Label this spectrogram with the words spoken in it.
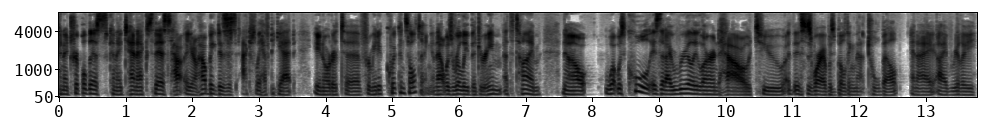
Can I triple this? Can I 10x this? How you know, how big does this actually have to get in order to for me to quit consulting? And that was really the dream at the time. Now, what was cool is that I really learned how to this is where I was building that tool belt and I I really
